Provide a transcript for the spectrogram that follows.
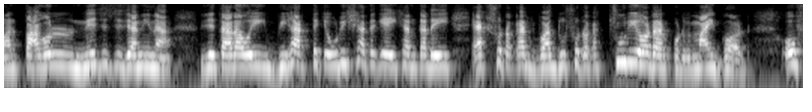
মানে পাগল নেচেছে জানি না। যে তারা ওই বিহার থেকে উড়িষ্যা থেকে এইখানকার এই একশো টাকার বা দুশো টাকার চুরি অর্ডার করবে মাই গড ওফ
